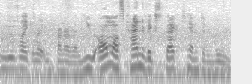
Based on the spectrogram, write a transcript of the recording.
move like right in front of him. You almost kind of expect him to move.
